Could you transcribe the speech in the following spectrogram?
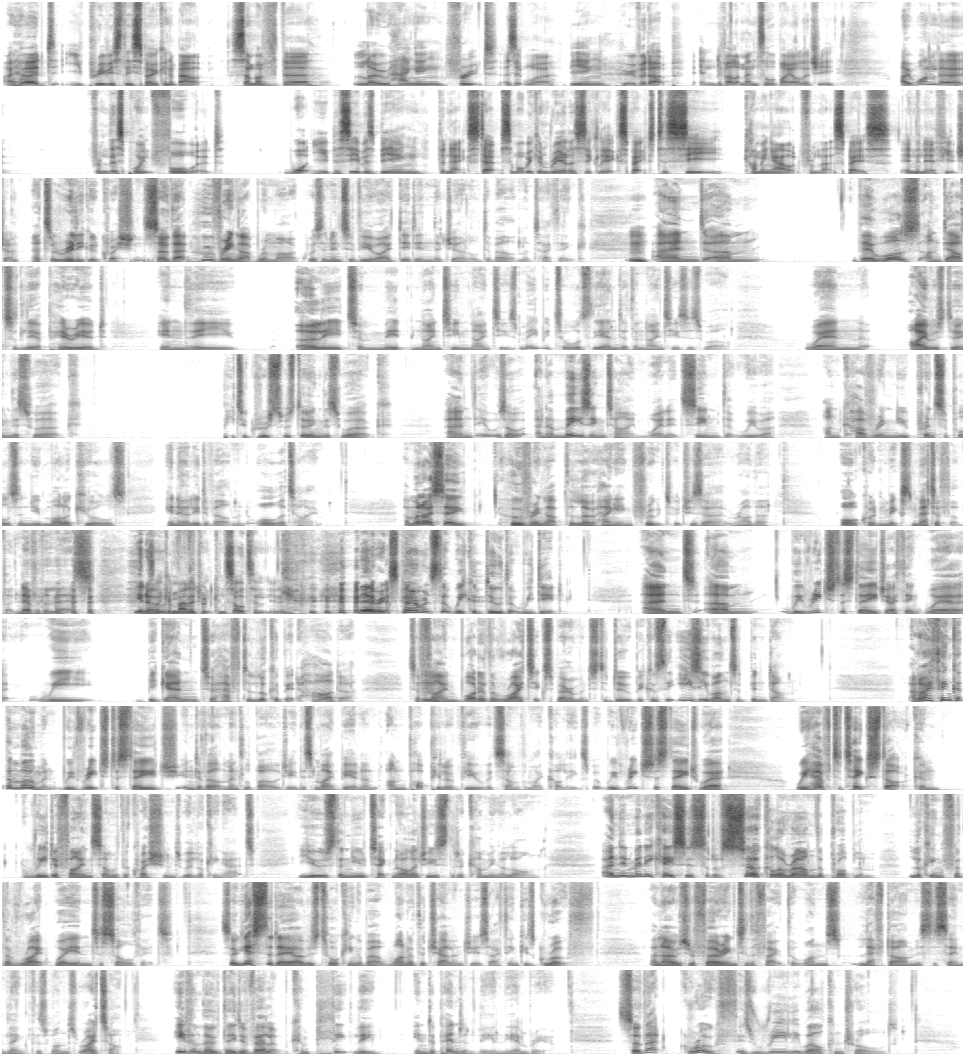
I heard you previously spoken about some of the low hanging fruit, as it were, being hoovered up in developmental biology. I wonder, from this point forward, what you perceive as being the next steps and what we can realistically expect to see coming out from that space in the near future? That's a really good question. So, that hoovering up remark was an interview I did in the journal Development, I think. Mm. And um, there was undoubtedly a period in the early to mid 1990s, maybe towards the end of the 90s as well, when I was doing this work, Peter Gruss was doing this work, and it was a, an amazing time when it seemed that we were uncovering new principles and new molecules in early development all the time. And when I say hoovering up the low hanging fruit, which is a rather awkward mixed metaphor, but nevertheless, you know, it's like a management consultant. You know, there are experiments that we could do that we did, and um, we reached a stage, I think, where we began to have to look a bit harder to mm. find what are the right experiments to do because the easy ones had been done. And I think at the moment we've reached a stage in developmental biology. This might be an un- unpopular view with some of my colleagues, but we've reached a stage where we have to take stock and redefine some of the questions we're looking at, use the new technologies that are coming along, and in many cases, sort of circle around the problem, looking for the right way in to solve it. So, yesterday I was talking about one of the challenges I think is growth. And I was referring to the fact that one's left arm is the same length as one's right arm, even though they develop completely independently in the embryo. So that growth is really well controlled.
